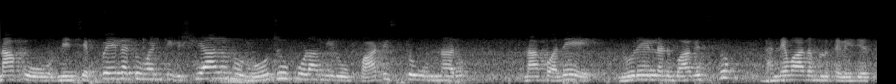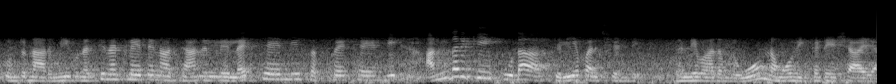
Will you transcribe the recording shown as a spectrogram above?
నాకు నేను చెప్పేటటువంటి విషయాలను రోజు కూడా మీరు పాటిస్తూ ఉన్నారు. నాకు అదే నూరేళ్ళని భావిస్తూ ధన్యవాదములు తెలియజేసుకుంటున్నారు. మీకు నచ్చినట్లయితే నా ఛానల్ని లైక్ చేయండి సబ్స్క్రైబ్ చేయండి. అందరికీ కూడా తెలియపరచండి. ధన్యవాదములు. ఓం నమో వెంకటేశాయ.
